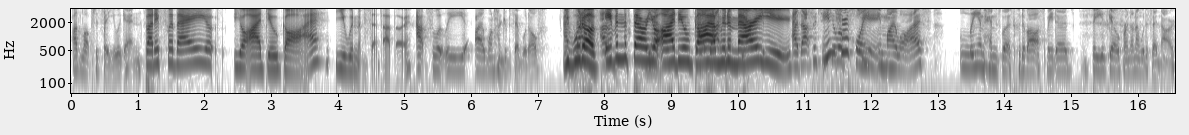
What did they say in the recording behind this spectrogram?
I'd love to see you again. But if were they your ideal guy, you wouldn't have said that though. absolutely I 100% would have. You would have, even if they were your ideal guy. I'm going to marry you. at that particular point in my life, Liam Hemsworth could have asked me to be his girlfriend and I would have said no.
